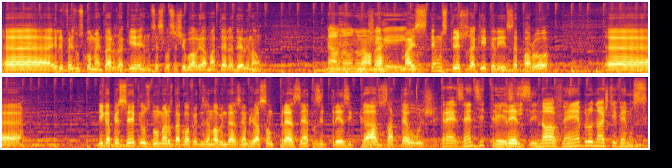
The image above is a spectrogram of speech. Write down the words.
É, ele fez uns comentários aqui, não sei se você chegou a ler a matéria dele, não. Não, não, não, não né? cheguei. Né? Mas não... tem uns trechos aqui que ele separou. É... Diga a PC que os números da Covid-19 em dezembro já são 313 casos até hoje. 313. 13. Em novembro nós tivemos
